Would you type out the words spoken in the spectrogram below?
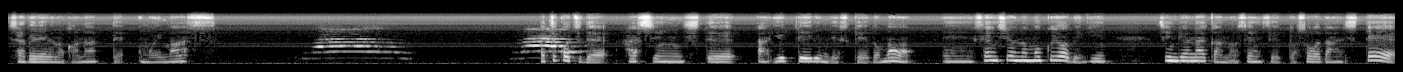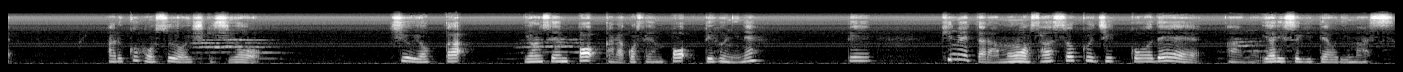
喋れるのかなって思います。あちこちで発信してあ言っているんですけれども、えー、先週の木曜日に心療内科の先生と相談して歩く歩数を意識しよう。週4日4000歩から5000歩っていう風にね。で決めたらもう早速実行であのやりすぎております。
